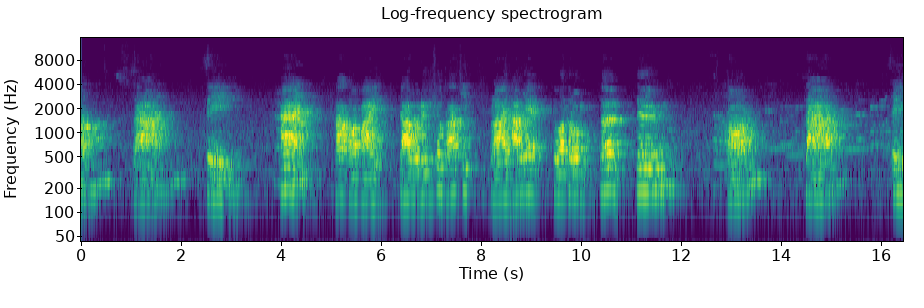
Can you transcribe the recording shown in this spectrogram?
งสามสี่ห้าท่าต่อไปดาวดึงส้นเท้าชิด ปลายเท้าแยก ตัวตรง เริ่มหนึ่งสองสามสี่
